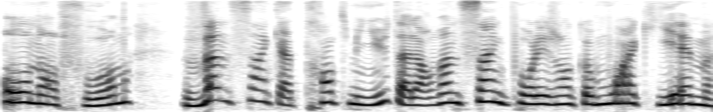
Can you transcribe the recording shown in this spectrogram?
On enfourne. 25 à 30 minutes. Alors 25 pour les gens comme moi qui aiment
